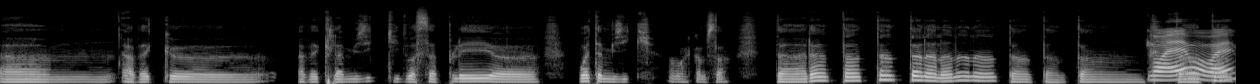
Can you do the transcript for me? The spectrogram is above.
Euh, avec euh, avec la musique qui doit s'appeler euh, boîte à musique, comme ça. Ouais, ouais.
